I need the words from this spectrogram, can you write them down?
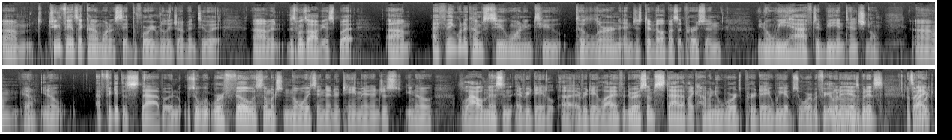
Um, two things I kind of want to say before we really jump into it. Um, and this one's obvious, but um, I think when it comes to wanting to to learn and just develop as a person, you know, we have to be intentional. Um, Yeah. You know, I forget the stat, but so we- we're filled with so much noise and entertainment and just you know loudness in everyday uh, everyday life. There's some stat of like how many words per day we absorb. I forget what it is, Mm. but it's It's like, Like,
